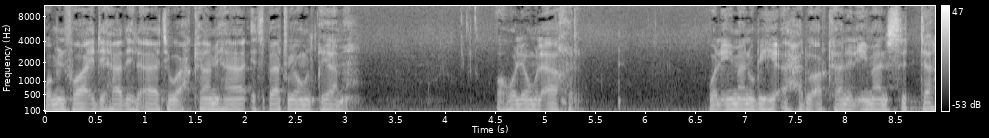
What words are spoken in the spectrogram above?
ومن فوائد هذه الآية وأحكامها إثبات يوم القيامة. وهو اليوم الآخر. والإيمان به أحد أركان الإيمان الستة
